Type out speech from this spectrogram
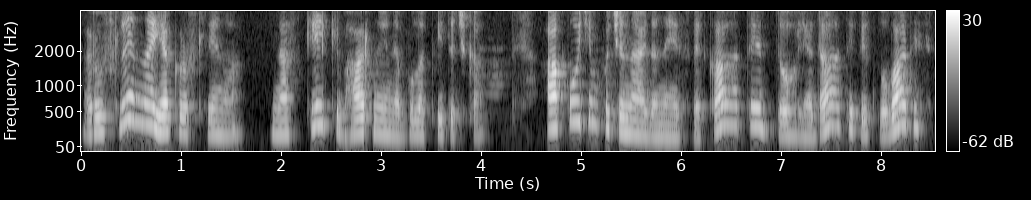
рослина як рослина, наскільки б гарною не була квіточка. А потім починаю до неї звикати, доглядати, піклуватись.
